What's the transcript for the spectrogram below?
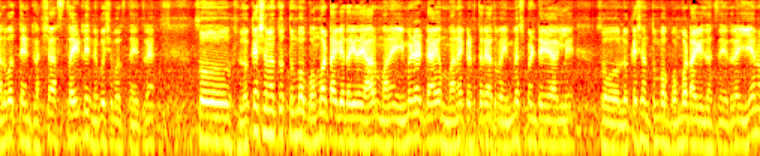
ನಲವತ್ತೆಂಟು ಲಕ್ಷ ಸ್ಲೈಡ್ಲಿ ನೆಗೋಷಿಯಬಲ್ ಸ್ನೇಹಿತರೆ. ಸೊ ಲೊಕೇಶನ್ ಅಂತೂ ತುಂಬ ಬೊಂಬಾಟಾಗಿದೆ ಯಾರು ಮನೆ ಇಮಿಡಿಯೇಟ್ ಆಗಿ ಮನೆ ಕಟ್ತಾರೆ ಅಥವಾ ಇನ್ವೆಸ್ಟ್ಮೆಂಟಿಗೆ ಆಗಲಿ. ಸೊ ಲೊಕೇಶನ್ ತುಂಬ ಬೊಂಬಾಟಾಗಿದೆ ಸ್ನೇಹಿತರೆ. ಏನು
